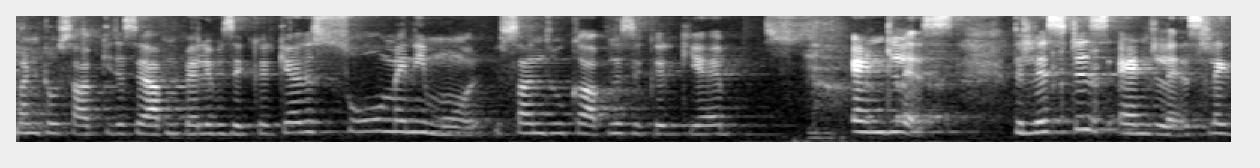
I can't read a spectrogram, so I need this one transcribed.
منٹو صاحب کی جیسے آپ نے پہلے بھی ذکر کیا سو مینی مور سنزو کا آپ نے ذکر کیا ہے endless the list is endless like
